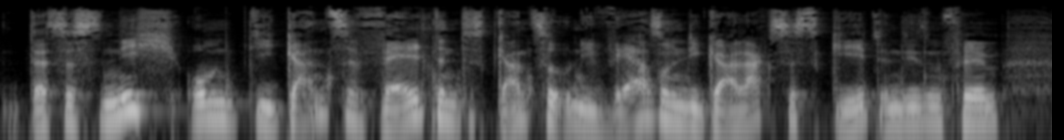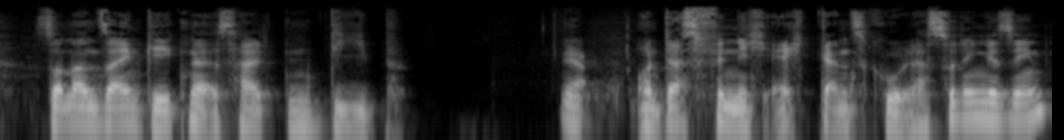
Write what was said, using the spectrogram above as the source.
dass es nicht um die ganze Welt und das ganze Universum die Galaxis geht in diesem Film, sondern sein Gegner ist halt ein Dieb. Ja. Und das finde ich echt ganz cool. Hast du den gesehen?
